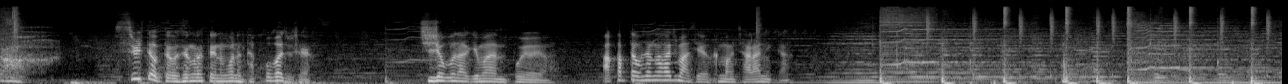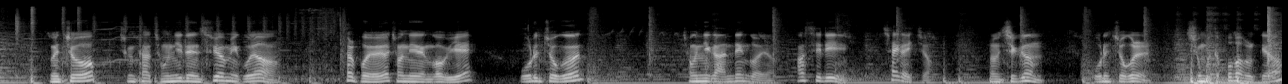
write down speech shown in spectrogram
아, 쓸데없다고 생각되는 거는 다 뽑아주세요. 지저분하기만 보여요. 아깝다고 생각하지 마세요. 금방 자라니까. 왼쪽 다 정리된 수염이고요. 털 보여요? 정리된 거 위에 오른쪽은 정리가 안 된 거예요. 확실히 차이가 있죠. 그럼 지금 오른쪽을 지금부터 뽑아볼게요.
